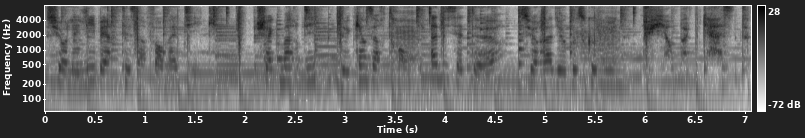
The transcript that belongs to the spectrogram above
sur les libertés informatiques. Chaque mardi de 15h30 à 17h sur Radio Cause Commune, puis en podcast.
